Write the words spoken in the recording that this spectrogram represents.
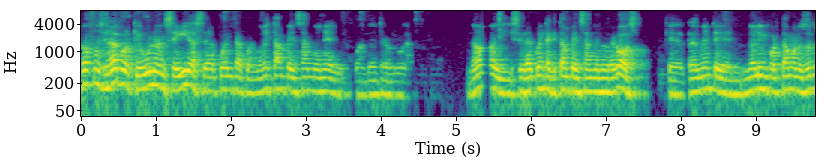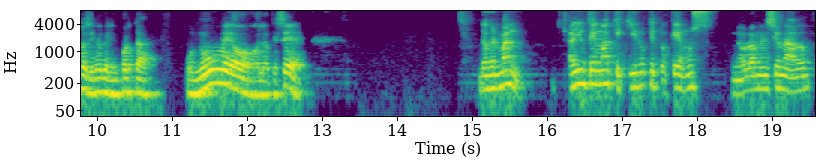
Va a funcionar porque uno enseguida se da cuenta cuando no están pensando en él cuando entra al lugar. ¿no? Y se da cuenta que están pensando en otra cosa que realmente no le importamos nosotros, sino que le importa un número o lo que sea. Don Germán, hay un tema que quiero que toquemos, no lo ha mencionado,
